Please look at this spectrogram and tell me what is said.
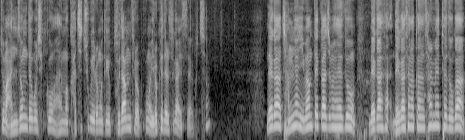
좀 안정되고 싶고 아뭐 가치 추구 이런 거 되게 부담스럽고 뭐 이렇게 될 수가 있어요. 그렇죠? 내가 작년 이맘때까지만 해도 내가 내가 생각하는 삶의 태도가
